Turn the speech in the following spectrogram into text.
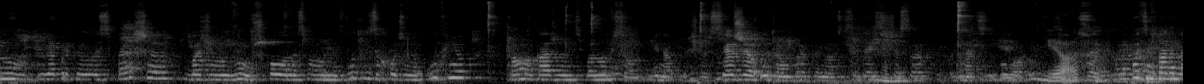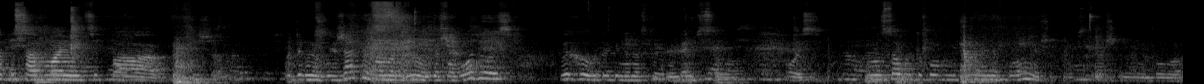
Ну, я прокинулась перша, бачимо, ну, школи нас мама не буде, заходжу на кухню. Мама каже, ну, типа, ну все, війна почалась. Я вже утром прокинулась, це десь часов 11 було. Ясно. Ну, потім тато написав мамі, типа, що потрібно виїжджати, мама ну, не погодилась. Виїхали в итоге на наступний день в село. Ось. Ну, особо такого нічого я не пам'ятаю, що там страшно не було.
